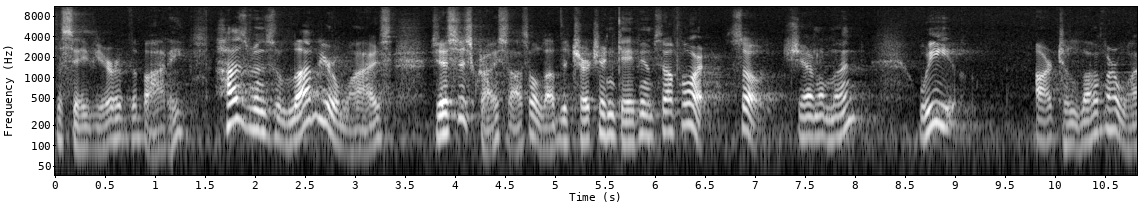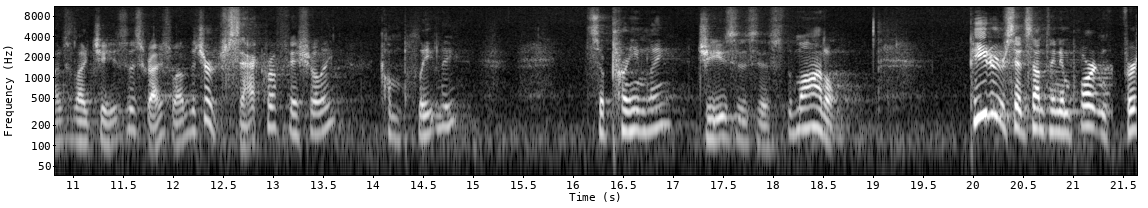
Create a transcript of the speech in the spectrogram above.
the savior of the body. Husbands love your wives just as christ also loved the church and gave himself for it. So gentlemen we are to love our wives like Jesus Christ loved the church, sacrificially, completely, supremely. Jesus is the model. Peter said something important. 1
